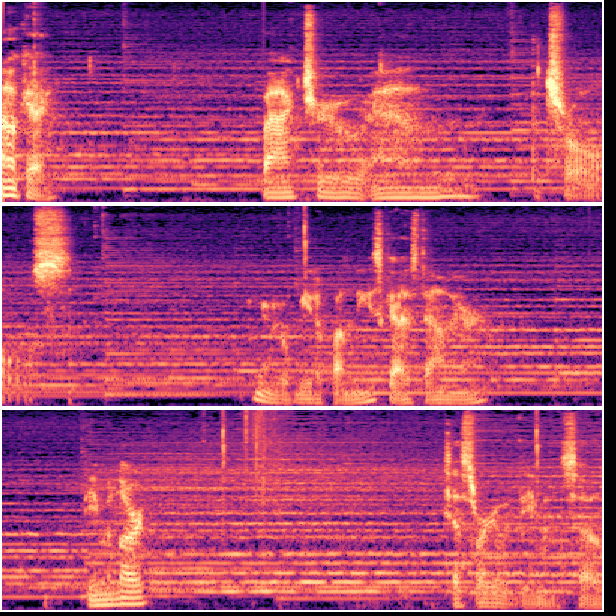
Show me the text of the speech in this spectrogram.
Okay. Back Bactru and the trolls. I'm gonna go meet up on these guys down there. Demon Lord? Just with demons, so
